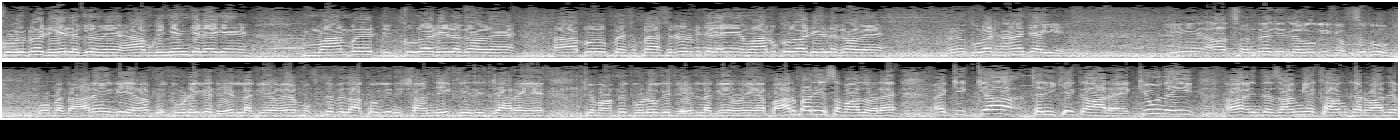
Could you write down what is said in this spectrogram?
कूड़े पर ढेर लगे हुए हैं। आप गंजन चले जाएँ, वहाँ पर कूड़ा ढेर लगा हुआ है। आप बरासर रोड पर चले जाएँ, वहाँ पर कूड़ा ढेर लगा हुआ है। कूड़ा उठाना चाहिए। ये आप सुन रहे हैं जिन लोगों की गुफ्तु वो बता रहे हैं कि यहाँ पे कूड़े के ढेर लगे हुए हैं, मुख्तलिफ़ इलाकों की निशानदेही की जा रहे हैं कि वहाँ पे कूड़ों के ढेर लगे हुए हैं। बार बार ये सवाल हो रहा है कि क्या तरीक़ेकार है? क्यों नहीं इंतज़ामिया काम करवाने,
